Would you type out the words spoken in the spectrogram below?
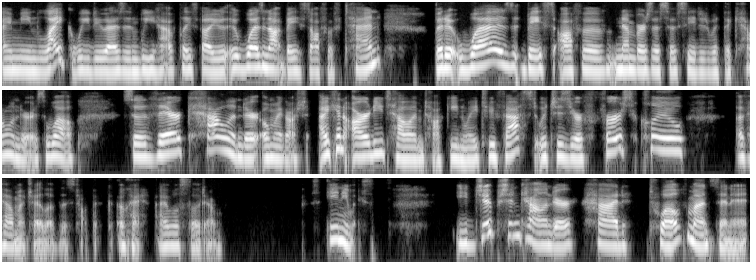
I mean, like we do, as in we have place value. It was not based off of 10, but it was based off of numbers associated with the calendar as well. So their calendar, oh my gosh, I can already tell I'm talking way too fast, which is your first clue of how much I love this topic. Okay, I will slow down. Anyways, Egyptian calendar had 12 months in it.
